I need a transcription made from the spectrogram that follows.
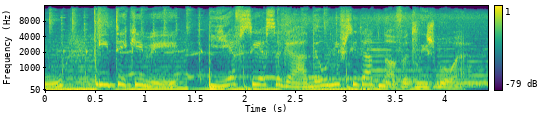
ITQB e FCSH da Universidade Nova de Lisboa.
